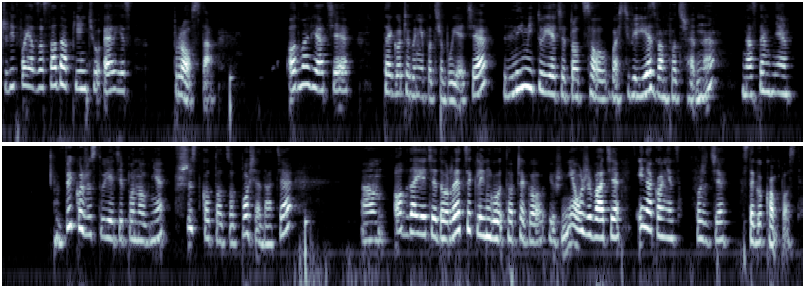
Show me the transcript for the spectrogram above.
Czyli Twoja zasada 5R jest prosta. Odmawiacie tego, czego nie potrzebujecie, limitujecie to, co właściwie jest Wam potrzebne, następnie wykorzystujecie ponownie wszystko to, co posiadacie Um, oddajecie do recyklingu to, czego już nie używacie i na koniec tworzycie z tego kompost.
